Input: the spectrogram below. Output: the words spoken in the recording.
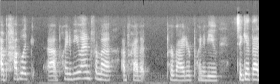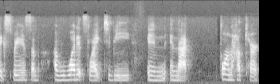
a public uh, point of view and from a, a private provider point of view to get that experience of of what it's like to be in in that form of healthcare.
